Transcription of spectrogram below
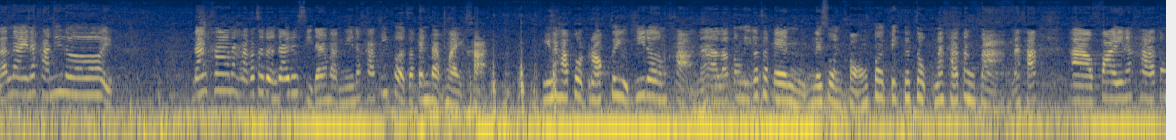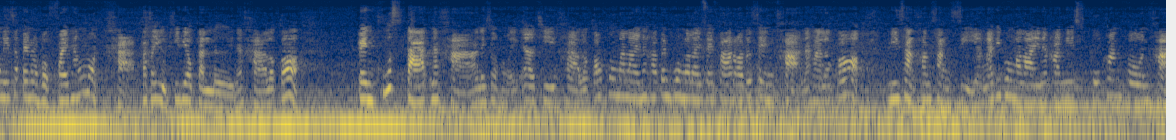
ด้านในนะคะนี่เลย ได้ด้วยสีแดงแบบนี้นะคะ ที่เปิดจะเป็นแบบใหม่ค่ะ นี่นะคะปลดล็อกจะอยู่ที่เดิมค่ะนะคะแล้วตรงนี้ก็จะเป็นในส่วนของเปิดปิดกระจกนะคะต่างๆนะคะไฟนะคะ ตรงนี้จะเป็นระบบไฟทั้งหมดค่ะ ก็จะอยู่ที่เดียวกันเลยนะคะ แล้วก็เป็นคู่สตาร์ทนะคะ ในส่วนของ XLT ค่ะ แล้วก็พวงมาลัยนะคะ เป็นพวงมาลัยไฟฟ้า 100%ค่ะนะคะ แล้วก็มีสั่งคำสั่งเสียงหน้าที่พวงมาลัยนะคะ มีสกู๊ปคอนโทรลค่ะ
